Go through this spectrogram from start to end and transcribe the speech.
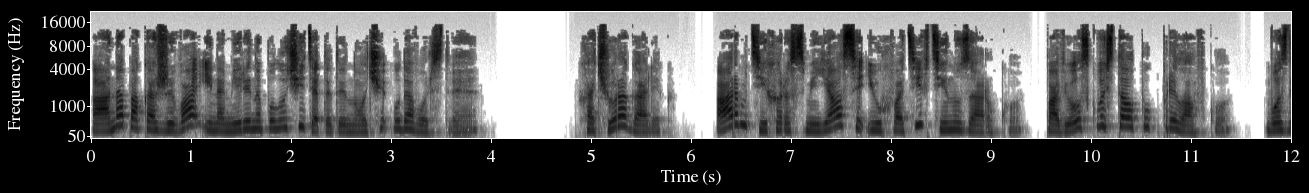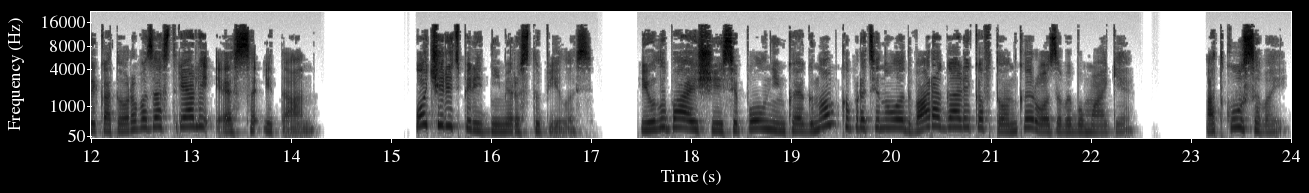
А она пока жива и намерена получить от этой ночи удовольствие. Хочу рогалик. Арм тихо рассмеялся и, ухватив Тину за руку, повел сквозь толпу к прилавку, возле которого застряли Эсса и Тан. Очередь перед ними расступилась. И улыбающаяся полненькая гномка протянула два рогалика в тонкой розовой бумаге. «Откусывай!»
